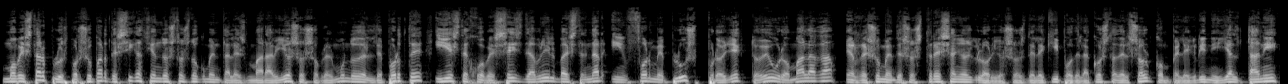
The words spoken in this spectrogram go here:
Movistar Plus, por su parte, sigue haciendo estos documentales maravillosos sobre el mundo del deporte y este jueves 6 de abril va a estrenar Informe Plus, Proyecto Euro Málaga, el resumen de esos tres años gloriosos del equipo de la Costa del Sol con Pellegrini y Altani,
